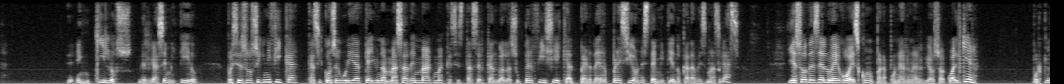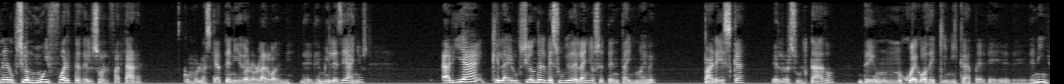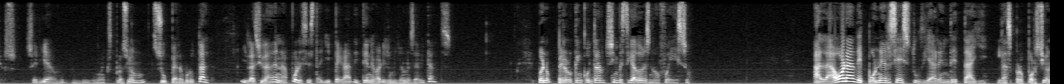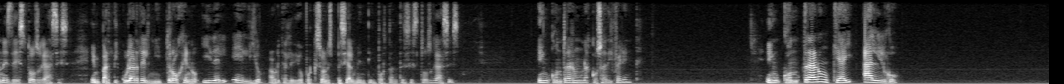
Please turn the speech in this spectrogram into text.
en kilos del gas emitido, pues eso significa casi con seguridad que hay una masa de magma que se está acercando a la superficie y que al perder presión está emitiendo cada vez más gas. Y eso desde luego es como para poner nervioso a cualquiera, porque una erupción muy fuerte del solfatar, como las que ha tenido a lo largo de, de miles de años, haría que la erupción del Vesubio del año 79 parezca el resultado de un juego de química de, niños. Sería una explosión súper brutal. Y la ciudad de Nápoles está allí pegada y tiene varios millones de habitantes. Bueno, pero lo que encontraron los investigadores no fue eso. A la hora de ponerse a estudiar en detalle las proporciones de estos gases, en particular del nitrógeno y del helio, ahorita le digo porque son especialmente importantes estos gases, encontraron una cosa diferente encontraron que hay algo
